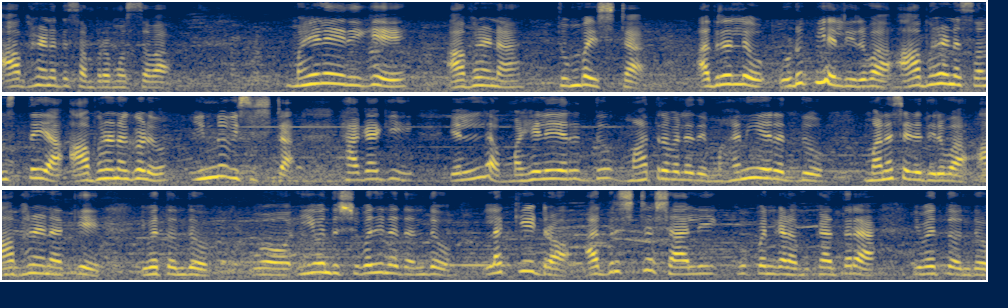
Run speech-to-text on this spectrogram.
ಆಭರಣದ ಸಂಭ್ರಮೋತ್ಸವ. ಮಹಿಳೆಯರಿಗೆ ಆಭರಣ ತುಂಬ ಇಷ್ಟ. ಅದರಲ್ಲೂ ಉಡುಪಿಯಲ್ಲಿರುವ ಆಭರಣ ಸಂಸ್ಥೆಯ ಆಭರಣಗಳು ಇನ್ನೂ ವಿಶಿಷ್ಟ. ಹಾಗಾಗಿ ಎಲ್ಲ ಮಹಿಳೆಯರದ್ದು ಮಾತ್ರವಲ್ಲದೆ ಮಹನೀಯರದ್ದು ಮನಸೆಳೆದಿರುವ ಆಭರಣಕ್ಕೆ ಇವತ್ತೊಂದು ಈ ಒಂದು ಶುಭ ದಿನದಂದು ಲಕ್ಕಿ ಡ್ರಾ ಅದೃಷ್ಟಶಾಲಿ ಕೂಪನ್ಗಳ ಮುಖಾಂತರ ಇವತ್ತೊಂದು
